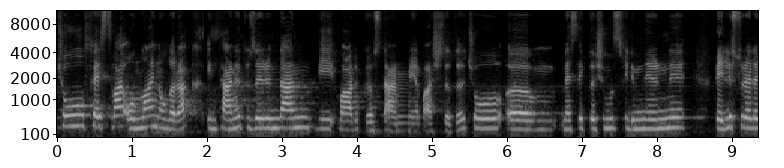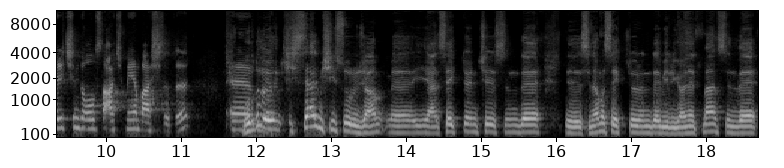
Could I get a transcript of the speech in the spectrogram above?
Çoğu festival online olarak internet üzerinden bir varlık göstermeye başladı. Çoğu meslektaşımız filmlerini belli süreler içinde olsa açmaya başladı. Burada kişisel bir şey soracağım. Yani sektörün içerisinde, sinema sektöründe bir yönetmensin ve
